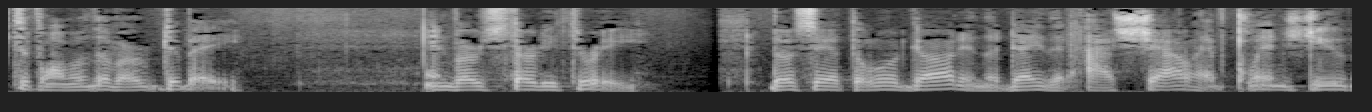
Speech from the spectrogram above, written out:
It's a form of the verb to be. In verse 33, Thus saith the Lord God, in the day that I shall have cleansed you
